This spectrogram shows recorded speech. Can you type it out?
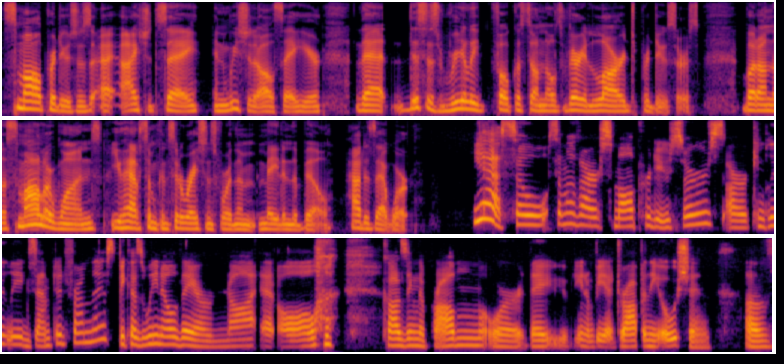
small producers I, I, should say and we should all say here that this is really focused on those very large producers. But on the smaller ones you have some considerations for them made in the bill. How does that work yeah, so some of our small producers are completely exempted from this because we know they are not at all causing the problem or they you know be a drop in the ocean of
